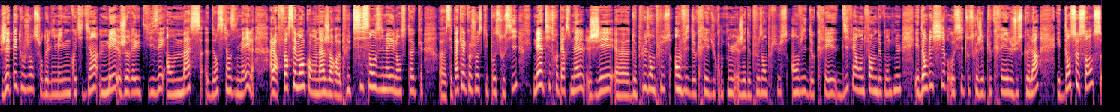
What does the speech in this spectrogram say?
j'étais toujours sur de l'emailing quotidien, mais je réutilisais en masse d'anciens emails. Alors forcément, quand on a genre plus de 600 emails en stock, euh, c'est pas quelque chose qui pose souci, mais à titre personnel, j'ai euh, de plus en plus envie de créer du contenu, j'ai de plus en plus envie de créer différentes formes de contenu et d'enrichir aussi tout ce que j'ai pu créer jusque là. Et dans ce sens,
